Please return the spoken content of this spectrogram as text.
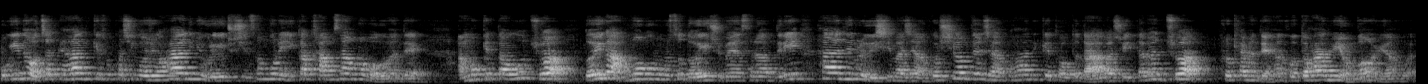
고기는 어차피 하나님께 속하신 것이고 하나님이 우리에게 주신 선물이니까 감사함으로 먹으면 돼. 안 먹겠다고? 좋아. 너희가 안 먹음으로써 너희 주변의 사람들이 하나님을 의심하지 않고 시험 들지 않고 하나님께 더욱더 나아갈 수 있다면 좋아. 그렇게 하면 돼. 그것도 하나님의 영광을 위한 거야.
